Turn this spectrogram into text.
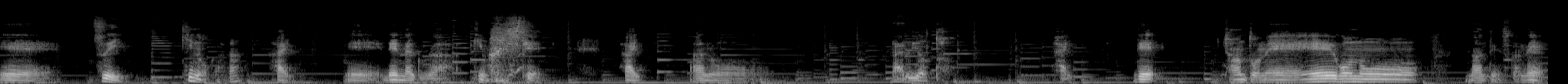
えー、つい、昨日かなはい。えー、連絡が来まして、はい。あのーあるよと。はい。で、ちゃんとね、英語の、なんていうんですかね。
